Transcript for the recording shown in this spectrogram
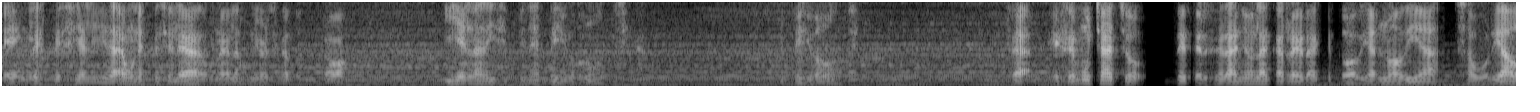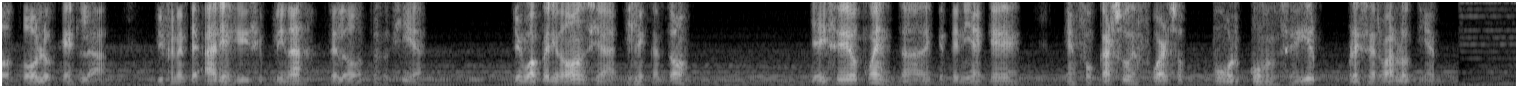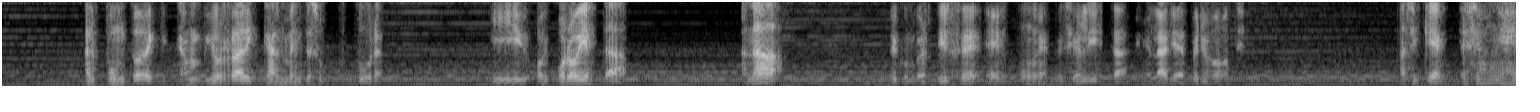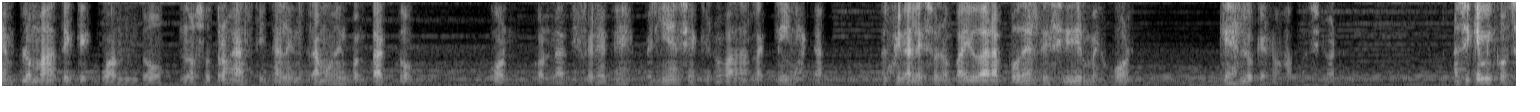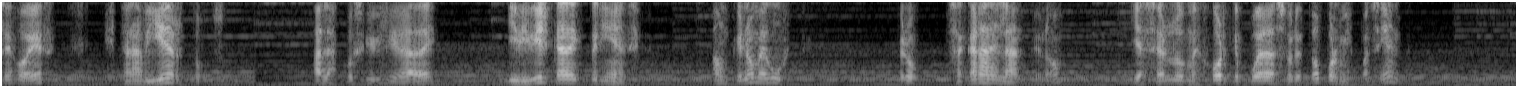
en la especialidad, en una especialidad de una de las universidades donde trabajo, y en la disciplina de periodoncia. De periodoncia. O sea, ese muchacho de tercer año de la carrera que todavía no había saboreado todo lo que es las diferentes áreas y disciplinas de la odontología, llegó a periodoncia y le encantó. Y ahí se dio cuenta de que tenía que enfocar sus esfuerzos por conseguir preservar los dientes. Al punto de que cambió radicalmente su postura. Y hoy por hoy está a nada de convertirse en un especialista en el área de periodoncia. Así que ese es un ejemplo más de que cuando nosotros al final entramos en contacto con, con, las diferentes experiencias que nos va a dar la clínica, al final eso nos va a ayudar a poder decidir mejor qué es lo que nos apasiona. Así que mi consejo es estar abiertos a las posibilidades y vivir cada experiencia, aunque no me guste pero sacar adelante, ¿no? Y hacer lo mejor que pueda, sobre todo por mis pacientes.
